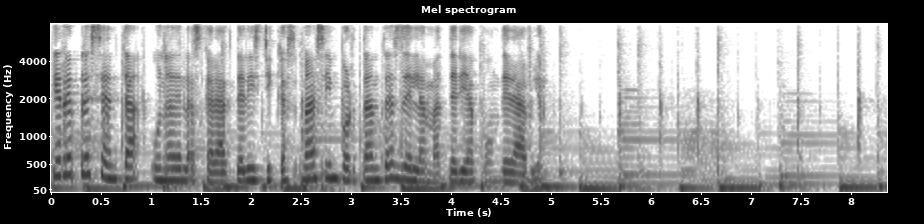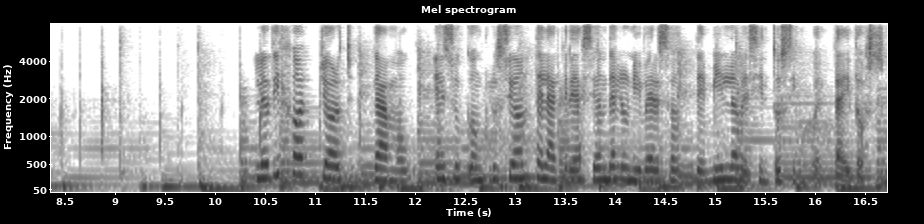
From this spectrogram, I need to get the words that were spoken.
que representa una de las características más importantes de la materia ponderable. Lo dijo George Gamow en su conclusión de la creación del universo de 1952.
